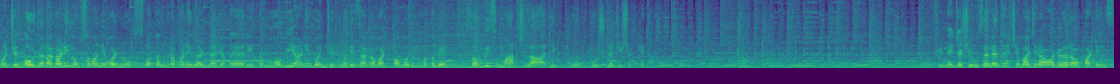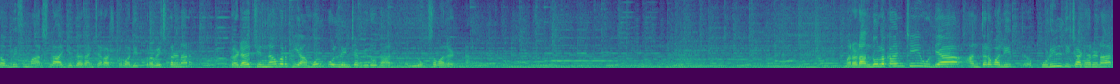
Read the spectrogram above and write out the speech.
वंचित बहुजन आघाडी लोकसभा निवडणूक स्वतंत्रपणे लढण्याच्या तयारीत मवी आणि वंचितमध्ये जागा वाटपावरून मतभेद. सव्वीस मार्चला अधिकृत घोषणेची शक्यता. शिंदेच्या शिवसेनेचे शिवाजीराव आढळराव पाटील सव्वीस मार्चला अजितदादांच्या राष्ट्रवादीत प्रवेश करणार. घड्याळ चिन्हावरती अमोल कोल्हेंच्या विरोधात लोकसभा लढणार. मराठा आंदोलकांची उद्या आंतरवालीत पुढील दिशा ठरणार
